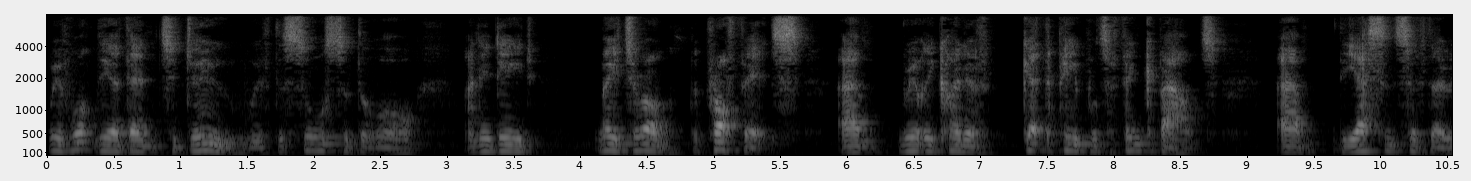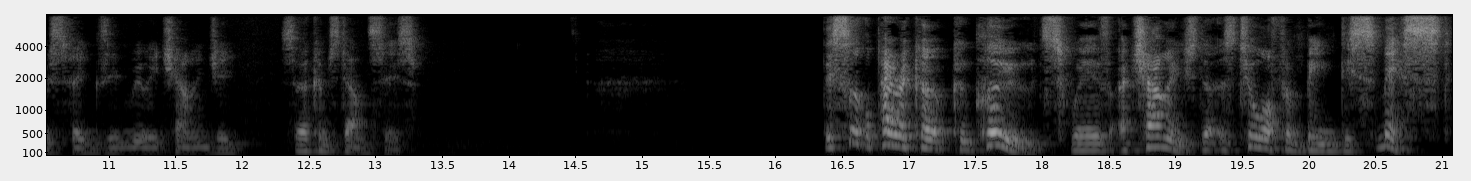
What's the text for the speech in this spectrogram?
with what they are then to do with the source of the law. And indeed, later on, the prophets um, really kind of get the people to think about um, the essence of those things in really challenging circumstances. This little pericope concludes with a challenge that has too often been dismissed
